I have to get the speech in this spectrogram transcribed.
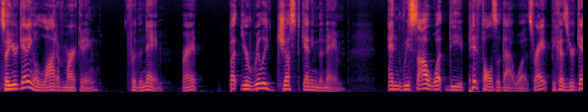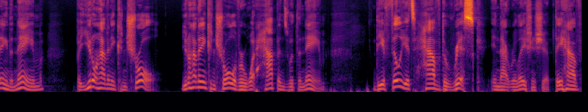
So you're getting a lot of marketing for the name, right? But you're really just getting the name. And we saw what the pitfalls of that was, right? Because you're getting the name, but you don't have any control. You don't have any control over what happens with the name. The affiliates have the risk in that relationship. They have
